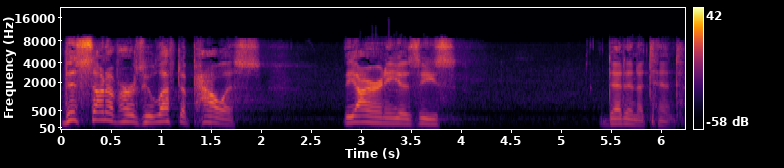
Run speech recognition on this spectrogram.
This son of hers who left a palace, the irony is he's dead in a tent.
